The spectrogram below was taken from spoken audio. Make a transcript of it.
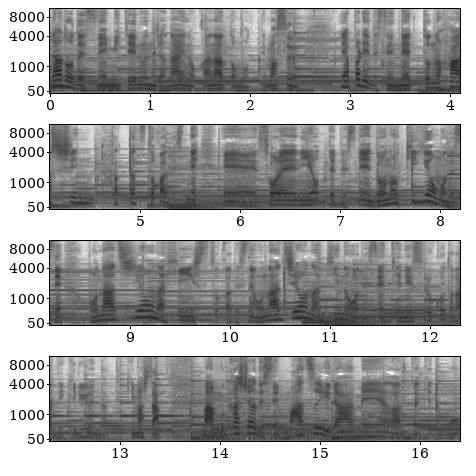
などですね、見てるんじゃないのかなと思ってます。やっぱりですね、ネットの発信、発達とかですね、えー、それによってですね、どの企業もですね、同じような品質とかですね、同じような機能をですね、手にすることができるようになってきました。まあ、昔はですね、まずいラーメン屋があったけども、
